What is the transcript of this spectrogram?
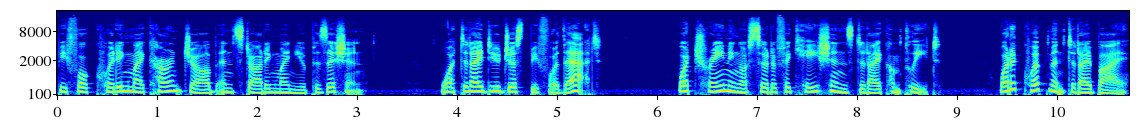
before quitting my current job and starting my new position? What did I do just before that? What training or certifications did I complete? What equipment did I buy?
